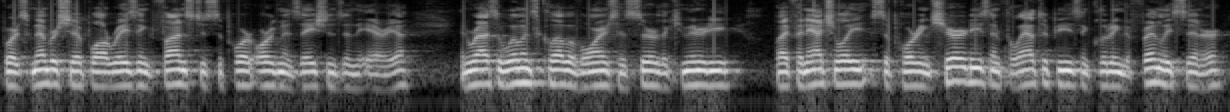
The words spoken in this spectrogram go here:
for its membership while raising funds to support organizations in the area. And whereas the Women's Club of Orange has served the community by financially supporting charities and philanthropies, including the Friendly Center,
